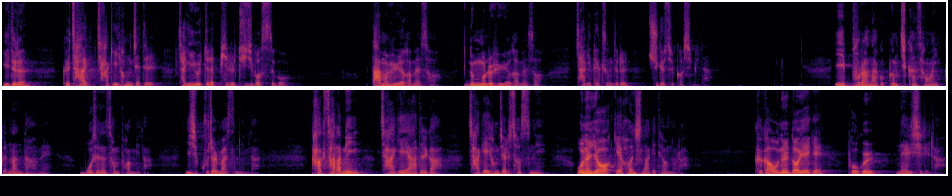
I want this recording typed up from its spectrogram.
이들은 그 자, 자기 형제들, 자기 이웃들의 피를 뒤집어 쓰고 땀을 흘려가면서 눈물을 흘려가면서 자기 백성들을 죽였을 것입니다. 이 불안하고 끔찍한 상황이 끝난 다음에 모세는 선포합니다. 29절 말씀입니다. 각 사람이 자기의 아들과 자기의 형제를 쳤으니 오늘 여호와께 헌신하게 되었노라. 그가 오늘 너희에게 복을 내리시리라.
